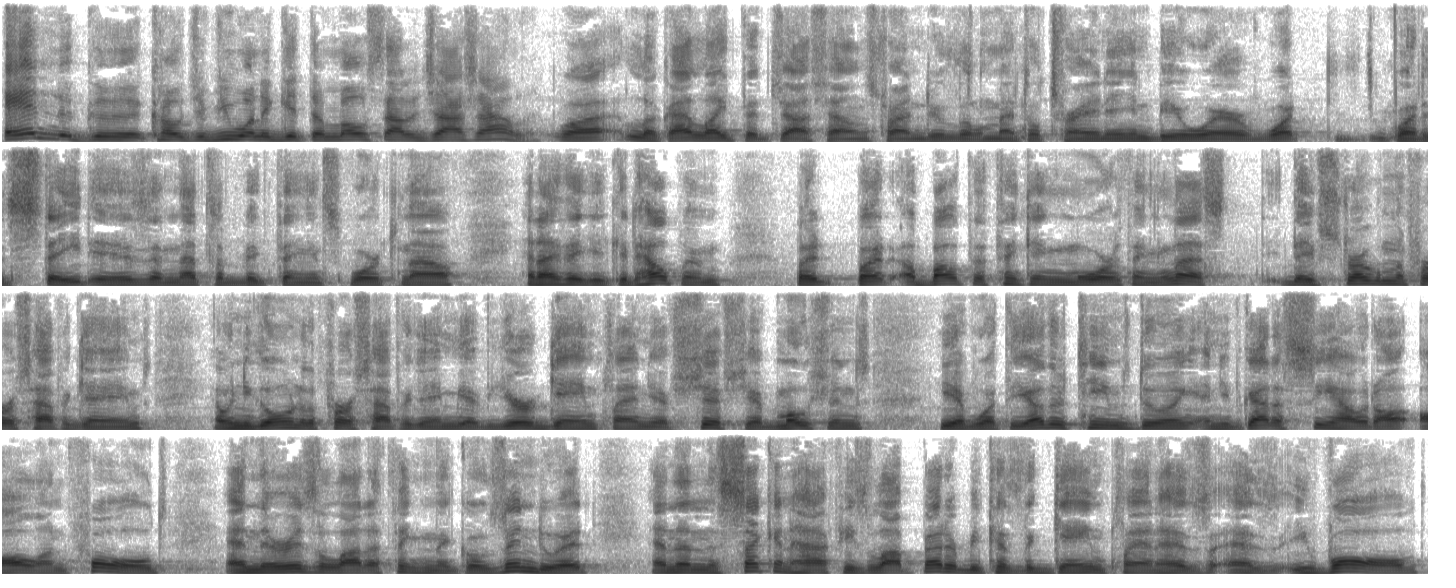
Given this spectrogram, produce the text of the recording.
and the good, coach, if you want to get the most out of Josh Allen. Well, look, I like that Josh Allen's trying to do a little mental training and be aware of what what his state is, and that's a big thing in sports now. And I think it could help him. But but about the thinking more, thinking less, they've struggled in the first half of games. And when you go into the first half of the game, you have your game plan, you have shifts, you have motions, you have what the other team's doing, and you've got to see how it all, all unfolds. And there is a lot of thinking that goes into it. And then the second half, he's a lot better because the game plan has has evolved,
